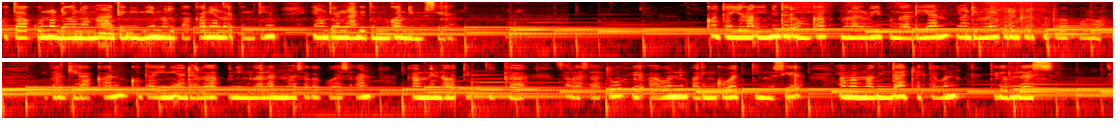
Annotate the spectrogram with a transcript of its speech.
kota kuno dengan nama Aten ini merupakan yang terpenting yang pernah ditemukan di Mesir. Kota hilang ini terungkap melalui penggalian yang dimulai pada 2020. Diperkirakan kota ini adalah peninggalan masa kekuasaan Amenhotep III, salah satu Fir'aun paling kuat di Mesir yang memerintah dari tahun 1391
